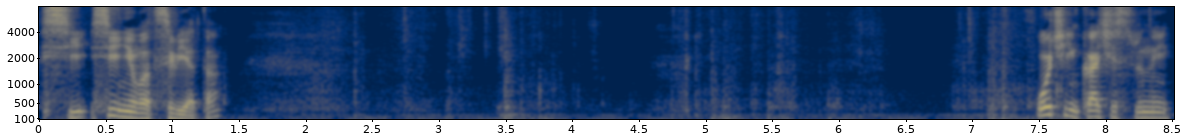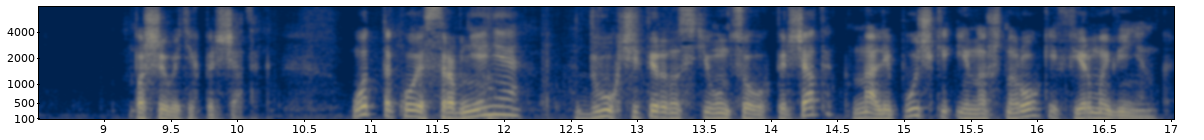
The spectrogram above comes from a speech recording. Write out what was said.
си синего цвета. Очень качественный пошив этих перчаток. Вот такое сравнение двух 14-унцовых перчаток на липучке и на шнуровке фирмы Вининг.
